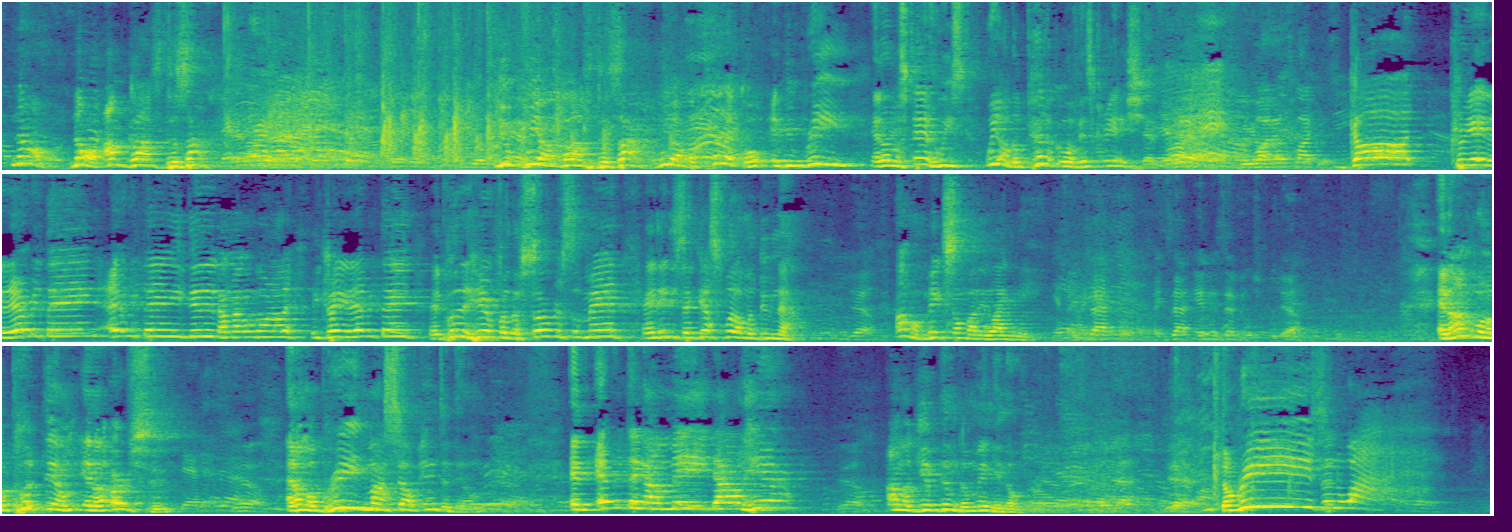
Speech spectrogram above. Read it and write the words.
No, no, I'm God's design. You, we are God's design. We are the pinnacle. If you read and understand who He's, we are the pinnacle of His creation. What else like us? God created everything, everything He did it. I'm not going to go on all that. He created everything and put it here for the service of man. And then He said, Guess what I'm going to do now? Yeah, I'm going to make somebody like me. exactly. Exactly. In his image. Yeah. And I'm going to put them in an earth suit. Yeah. And I'm going to breathe myself into them. And everything I made down here, Yeah. I'm going to give them dominion over it. The reason why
